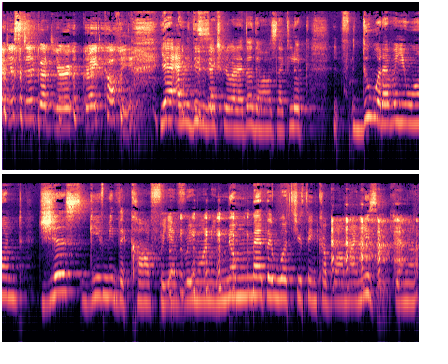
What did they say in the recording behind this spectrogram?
But you still got your great coffee. yeah, I mean, this is actually what I told them. I was like, look, do whatever you want. Just give me the coffee every morning, no matter what you think about my music, you know.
